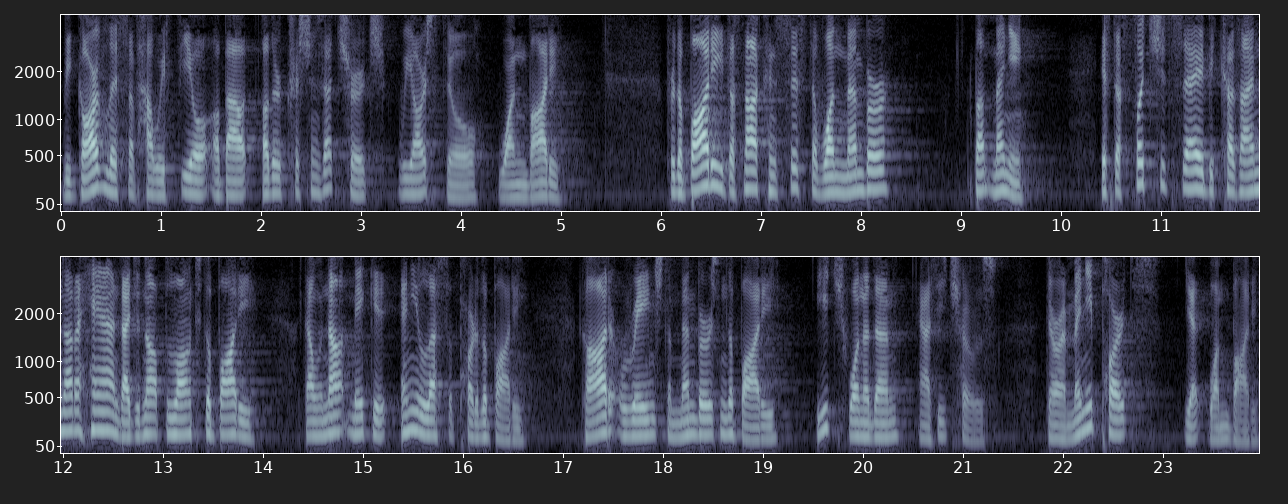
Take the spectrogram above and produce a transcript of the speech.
Regardless of how we feel about other Christians at church, we are still one body. For the body does not consist of one member, but many. If the foot should say, Because I am not a hand, I do not belong to the body, that would not make it any less a part of the body. God arranged the members in the body, each one of them as He chose. There are many parts, yet one body.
